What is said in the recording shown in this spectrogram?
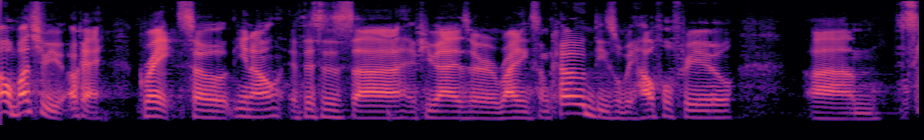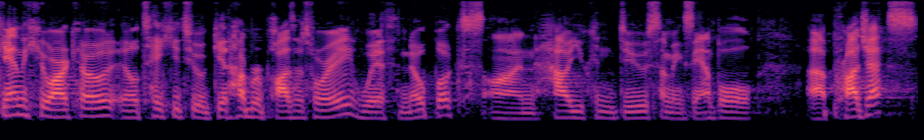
Oh, a bunch of you, okay. Great, so you know, if this is, uh, if you guys are writing some code, these will be helpful for you. Um, scan the QR code, it'll take you to a GitHub repository with notebooks on how you can do some example uh, projects.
